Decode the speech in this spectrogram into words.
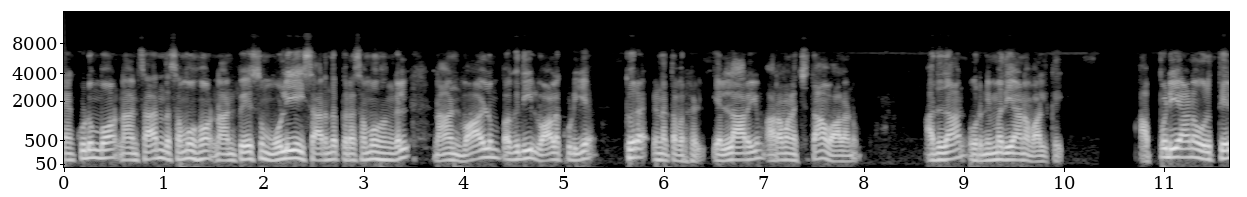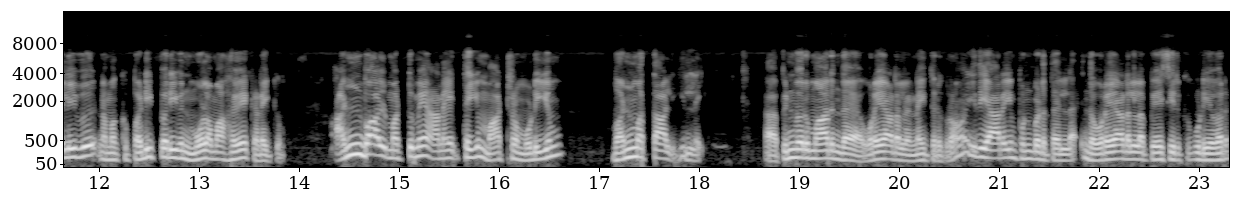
என் குடும்பம் நான் சார்ந்த சமூகம் நான் பேசும் மொழியை சார்ந்த பிற சமூகங்கள் நான் வாழும் பகுதியில் வாழக்கூடிய பிற இனத்தவர்கள் எல்லாரையும் அரவணைச்சு தான் வாழணும். அதுதான் ஒரு நிம்மதியான வாழ்க்கை. அப்படியான ஒரு தெளிவு நமக்கு படிப்பறிவின் மூலமாகவே கிடைக்கும். அன்பால் மட்டுமே அனைத்தையும் மாற்ற முடியும். வன்மத்தால் இல்லை. பின்வருமாறு இந்த உரையாடலை நினைத்திருக்கிறோம். இது யாரையும் புண்படுத்த இல்லை. இந்த உரையாடலில் பேசியிருக்கக்கூடியவர்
